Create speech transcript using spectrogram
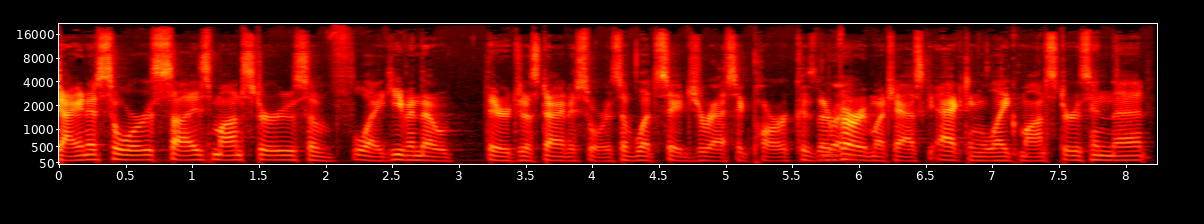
dinosaur sized monsters of like even though they're just dinosaurs of let's say Jurassic Park because they're Right. very much ask, acting like monsters in that.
